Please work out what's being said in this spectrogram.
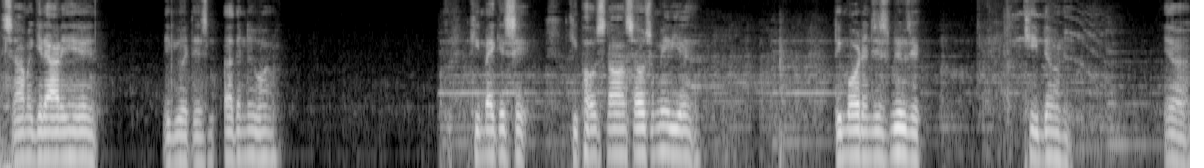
So I'm gonna get out of here. Leave you with this other new one. Keep making shit. Keep posting on social media. Do more than just music. Keep doing it. Yeah.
